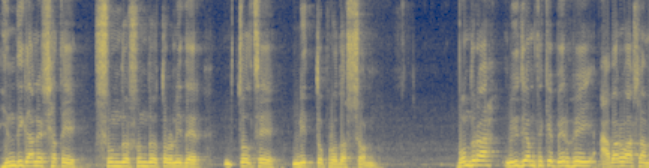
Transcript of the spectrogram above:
হিন্দি গানের সাথে সুন্দর সুন্দর তরুণীদের চলছে নৃত্য প্রদর্শন। বন্ধুরা মিউজিয়াম থেকে বের হয়েই আবারও আসলাম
